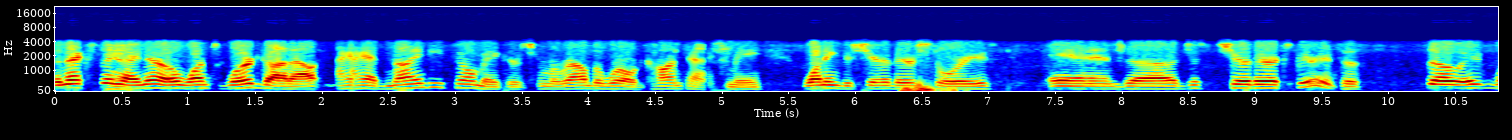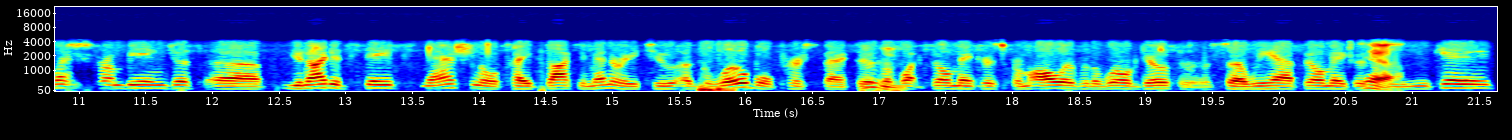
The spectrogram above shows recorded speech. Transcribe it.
The next thing Yeah. I know, once word got out, I had 90 filmmakers from around the world contact me wanting to share their stories and uh, just share their experiences. So it went from being just a United States national type documentary to a global perspective Hmm. of what filmmakers from all over the world go through. So we have filmmakers Yeah. from the UK,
